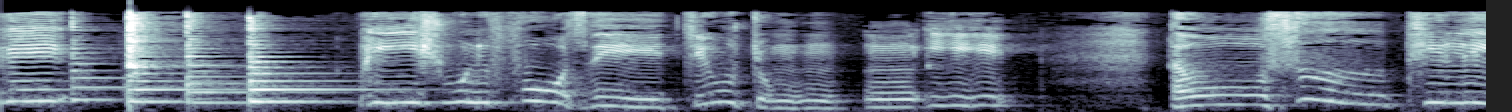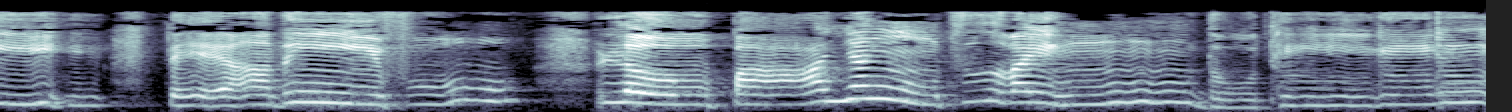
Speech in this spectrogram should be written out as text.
的皮书的发在酒中意，都是体里当地富，老八娘子问都听。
